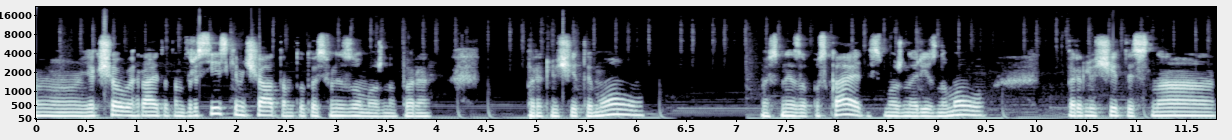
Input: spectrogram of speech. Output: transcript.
Е, Якщо ви граєте там з російським чатом, то ось внизу можна пере, переключити мову. Ось не запускаєтесь, можна різну мову переключитись на.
